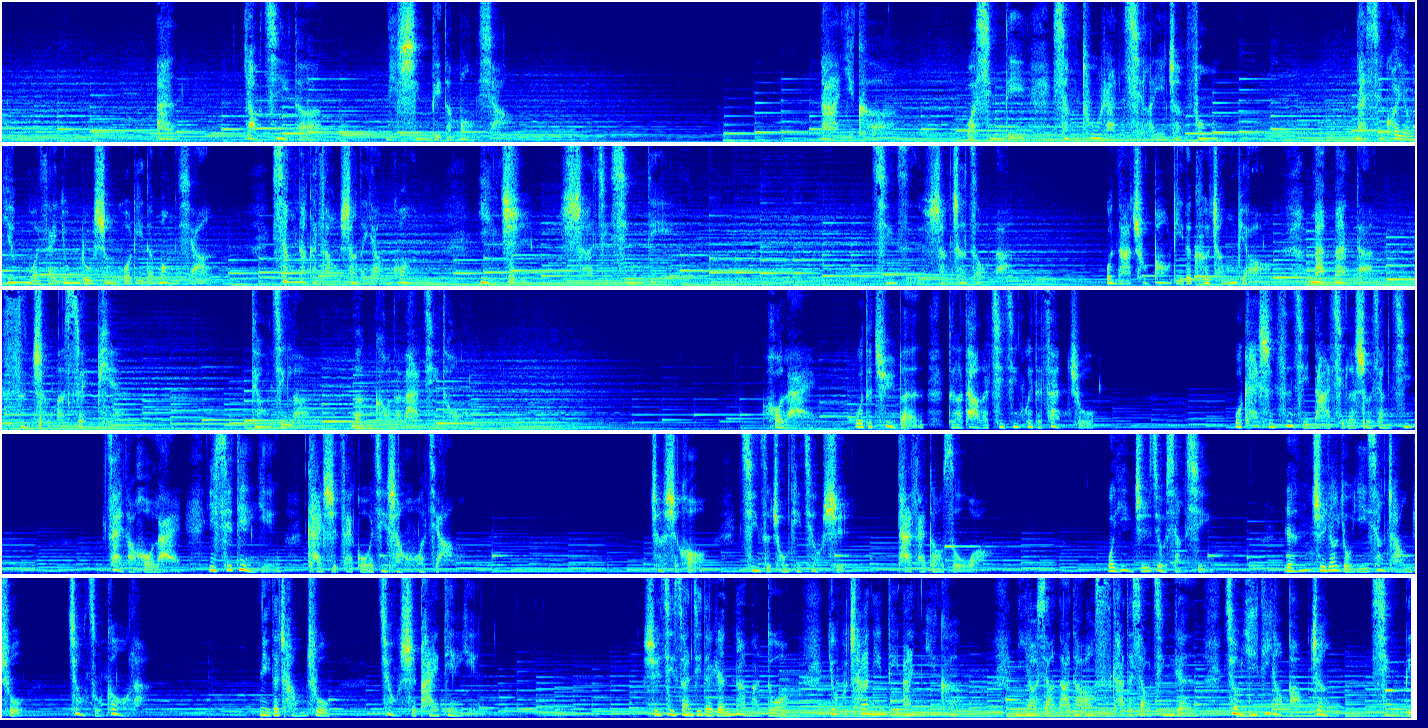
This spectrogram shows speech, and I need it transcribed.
安，要记得你心里的梦想。”我心里像突然起了一阵风，那些快要淹没在庸碌生活里的梦想。像那个早上的阳光，一直射进心底。妻子上车走了，我拿出包里的课程表，慢慢的撕成了碎片，丢进了门口的垃圾桶。后来，我的剧本得到了基金会的赞助。我开始自己拿起了摄像机，再到后来，一些电影开始在国际上获奖。这时候，妻子重提旧事，他才告诉我：我一直就相信，人只要有一项长处，就足够了。你的长处就是拍电影。学计算机的人那么多，又不差你李安一个。你要想拿到奥斯卡的小金人，就一定要保证心里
